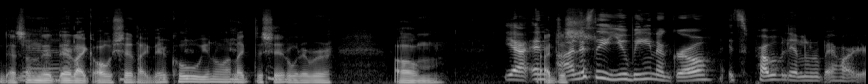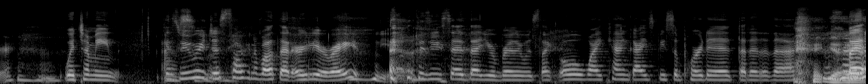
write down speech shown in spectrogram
That's when Yeah. that they're like, "Oh shit, like they're cool, you know, I like the shit or whatever." Um Yeah, and just- honestly, you being a girl, it's probably a little bit harder. Which I mean, because we were just talking about that earlier, right? Yeah. Because you said that your brother was like, "Oh, why can't guys be supportive?" Da da da da. yeah. But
